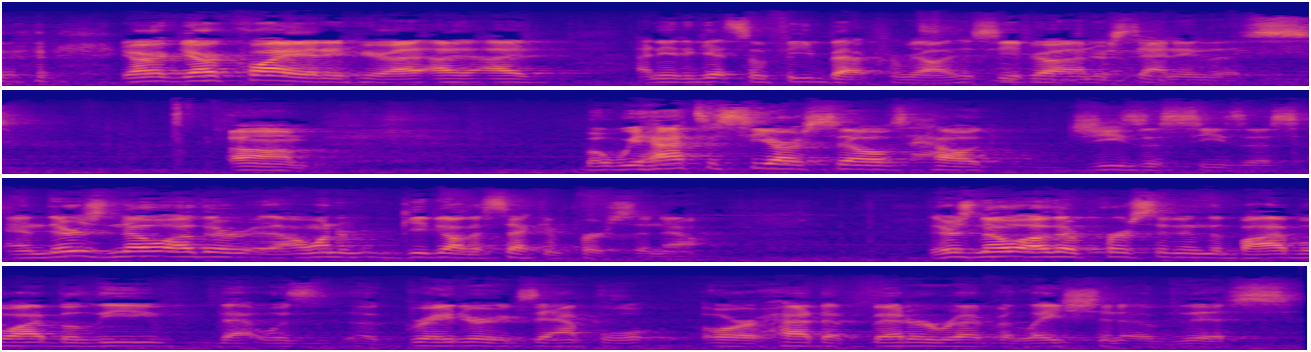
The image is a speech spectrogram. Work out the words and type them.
y'all, y'all quiet in here. I, I, I need to get some feedback from y'all to see if y'all are understanding this. Um, but we have to see ourselves how Jesus sees us. And there's no other, I want to give y'all the second person now. There's no other person in the Bible, I believe, that was a greater example or had a better revelation of this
